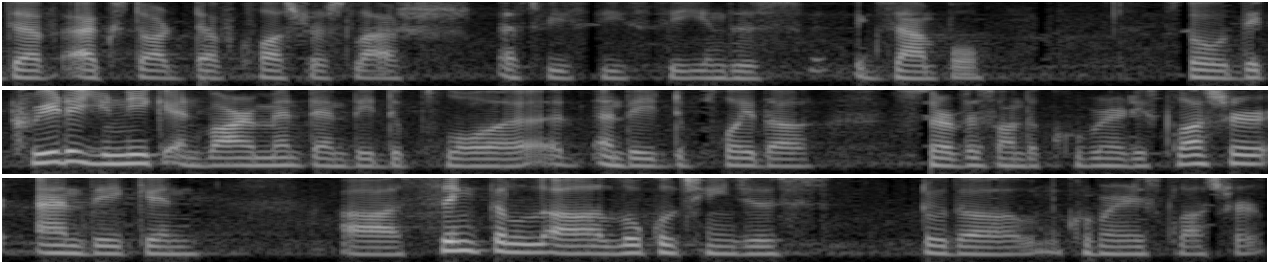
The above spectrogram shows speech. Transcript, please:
devx.devcluster slash svcc in this example. So they create a unique environment and they deploy and they deploy the service on the Kubernetes cluster and they can uh, sync the uh, local changes to the Kubernetes cluster.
